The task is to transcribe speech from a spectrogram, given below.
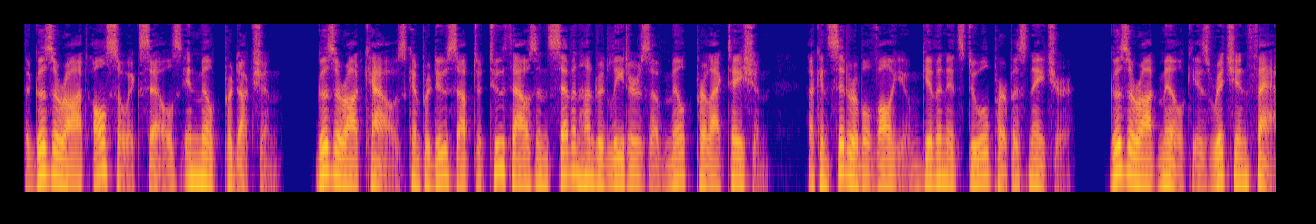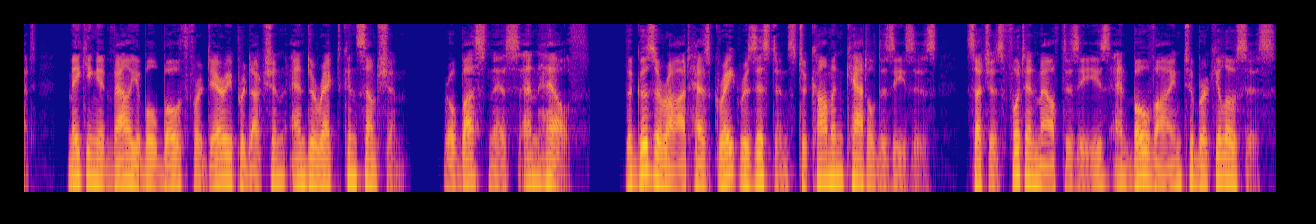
the Guzerat also excels in milk production. Guzerat cows can produce up to 2,700 liters of milk per lactation, a considerable volume given its dual-purpose nature. Guzerat milk is rich in fat, making it valuable both for dairy production and direct consumption robustness and health. The Guzerat has great resistance to common cattle diseases, such as foot and mouth disease and bovine tuberculosis.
